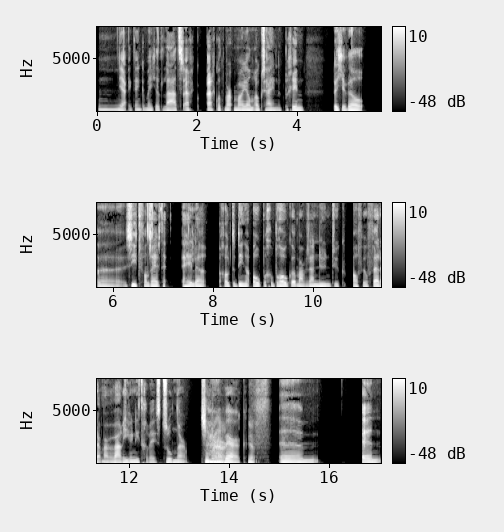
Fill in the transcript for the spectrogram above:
Mm, ja, ik denk een beetje het laatste. Eigenlijk, eigenlijk wat Mar Marian ook zei in het begin. Dat je wel uh, ziet van ze heeft hele grote dingen opengebroken. Maar we zijn nu natuurlijk al veel verder. Maar we waren hier niet geweest zonder, Zonder haar, haar. werk. Ja. Ehm, en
